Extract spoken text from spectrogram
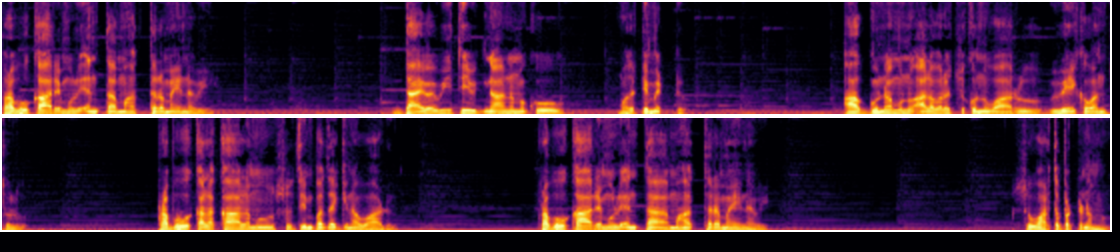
ప్రభు కార్యములు ఎంత మహత్తరమైనవి. దైవవీతి విజ్ఞానముకు మొదటి మెట్టు. ఆ గుణమును అలవరచుకుని వారు వివేకవంతులు. ప్రభువు కలకాలము శుతింపదగినవాడు ప్రభు కార్యములు ఎంత మహత్తరమైనవి. సువార్త పట్టణము.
